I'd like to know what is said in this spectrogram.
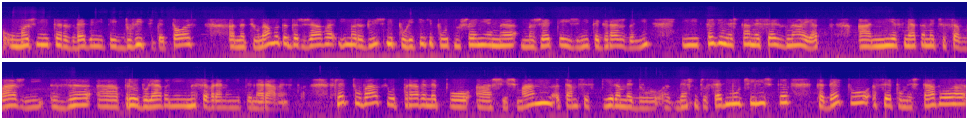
омъжните, разведените и вдовиците. Тоест, националната държава има различни политики по отношение на мъжете и жените граждани и тези неща не се знаят а ние смятаме, че са важни за а, преодоляване и на съвременните неравенства. След това се отправяме по а, Шишман, там се спираме до днешното седмо училище, където се е помещавала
